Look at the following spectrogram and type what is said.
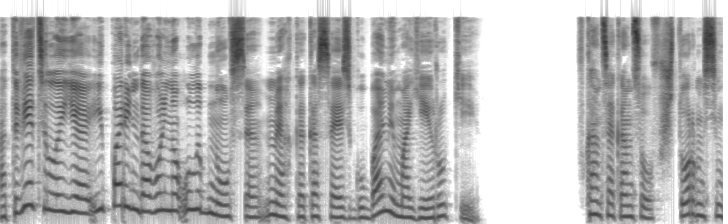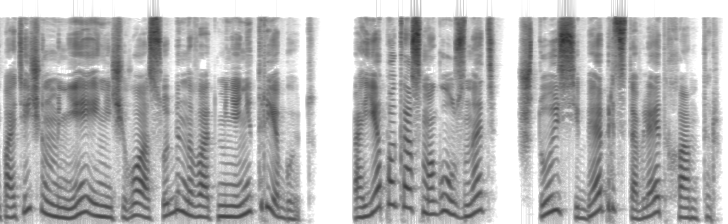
Ответила я, и парень довольно улыбнулся, мягко касаясь губами моей руки. В конце концов, шторм симпатичен мне и ничего особенного от меня не требует. А я пока смогу узнать, что из себя представляет Хантер.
